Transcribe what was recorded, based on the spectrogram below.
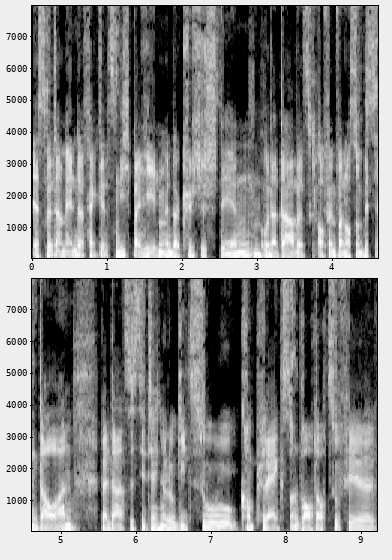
es wird am Endeffekt jetzt nicht bei jedem in der Küche stehen oder da wird es auf jeden Fall noch so ein bisschen dauern, weil dazu ist die Technologie zu komplex und braucht auch zu viel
